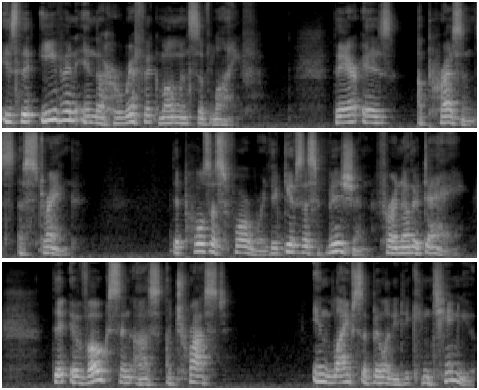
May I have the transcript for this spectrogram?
is that even in the horrific moments of life, there is a presence, a strength that pulls us forward, that gives us vision for another day, that evokes in us a trust in life's ability to continue,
